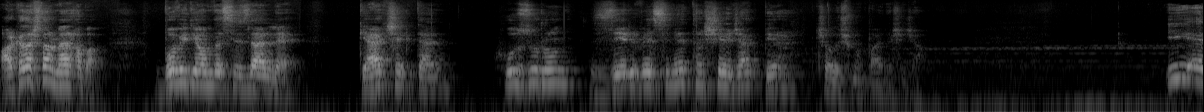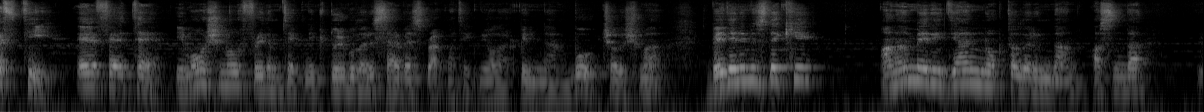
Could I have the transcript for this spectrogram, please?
Arkadaşlar merhaba. Bu videomda sizlerle gerçekten huzurun zirvesine taşıyacak bir çalışma paylaşacağım. EFT, EFT, Emotional Freedom Teknik, duyguları serbest bırakma tekniği olarak bilinen bu çalışma bedenimizdeki ana meridyen noktalarından aslında e,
